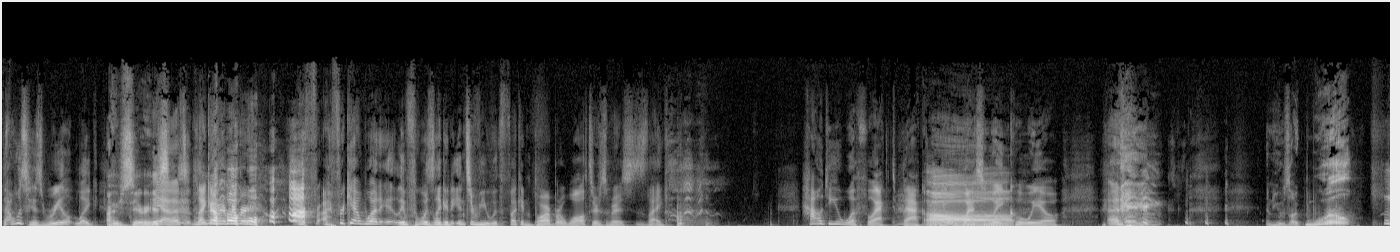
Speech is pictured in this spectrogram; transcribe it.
That was his real like Are you serious? yeah, that's like I remember. I, f- I forget what it, if it was like an interview with fucking Barbara Walters, where it's just like, "How do you reflect back on your wrestling career?" And, and he was like, "Well."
